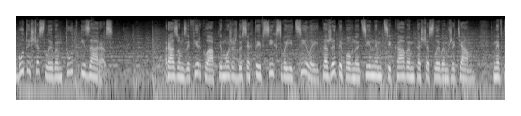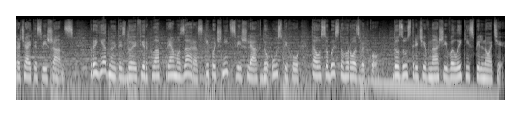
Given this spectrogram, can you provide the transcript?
бути щасливим тут і зараз. Разом з ефір Клаб ти можеш досягти всіх своїх цілей та жити повноцінним, цікавим та щасливим життям. Не втрачайте свій шанс. Приєднуйтесь до ефір Клаб прямо зараз і почніть свій шлях до успіху та особистого розвитку. До зустрічі в нашій великій спільноті.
